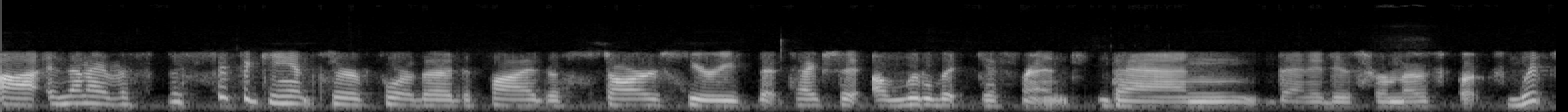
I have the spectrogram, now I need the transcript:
Uh, and then I have a specific answer for the Defy the Stars series that's actually a little bit different than than it is for most books. Which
